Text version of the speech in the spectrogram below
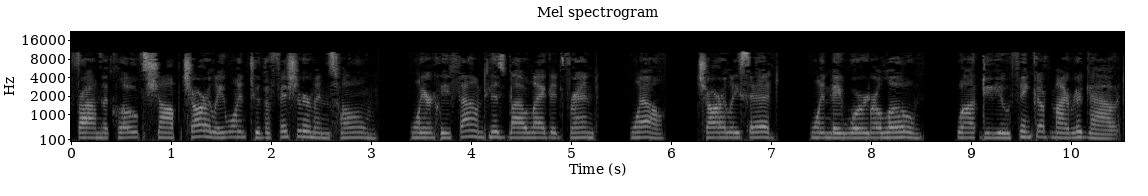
From the clothes shop Charlie went to the fisherman's home, where he found his bow-legged friend. Well, Charlie said, when they were alone, what do you think of my rig out?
